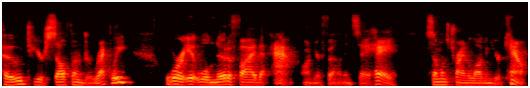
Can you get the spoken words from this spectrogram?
code to your cell phone directly, or it will notify the app on your phone and say, hey, someone's trying to log into your account.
